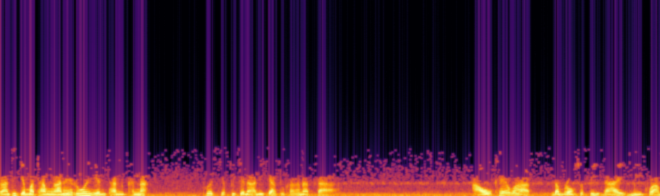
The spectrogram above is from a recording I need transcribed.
การที่จะมาทำงานให้รู้เห็นทันขณะ เพื่อจะพิจารณานิจังทุกขังอนัตตา เอาแค่ว่าดำรงสติได้มีความ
